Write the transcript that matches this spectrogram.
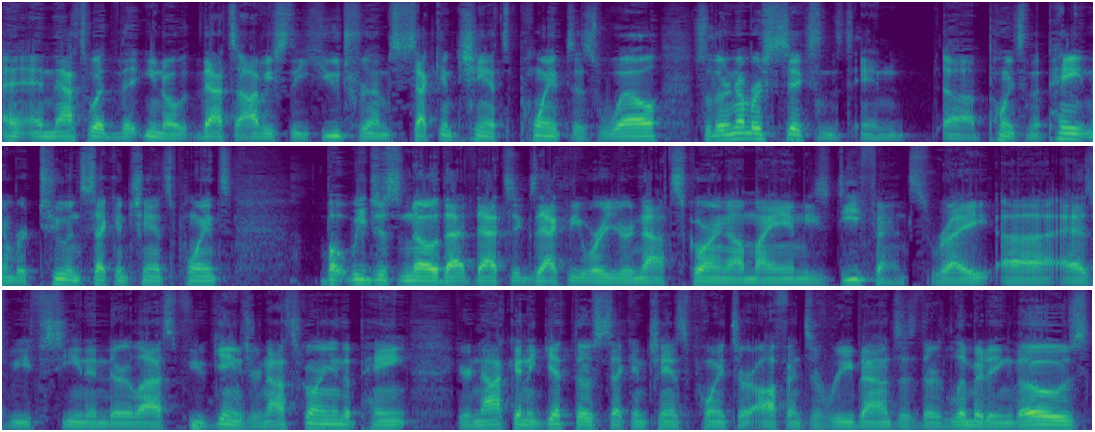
and, and that's what the, you know. That's obviously huge for them. Second chance points as well. So they're number six in, in uh, points in the paint, number two in second chance points but we just know that that's exactly where you're not scoring on Miami's defense, right? Uh, as we've seen in their last few games, you're not scoring in the paint. You're not going to get those second chance points or offensive rebounds as they're limiting those.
